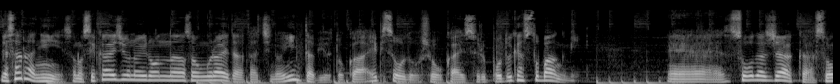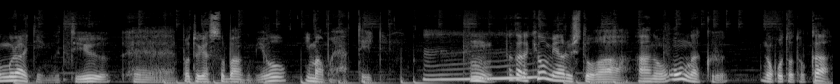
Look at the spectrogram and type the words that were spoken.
でさらにその世界中のいろんなソングライターたちのインタビューとかエピソードを紹介するポッドキャスト番組「えーソーダジャーカーソングライティング」っていう、えーポッドキャスト番組を今もやっていて、うん、だから興味ある人はあの音楽のこととか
